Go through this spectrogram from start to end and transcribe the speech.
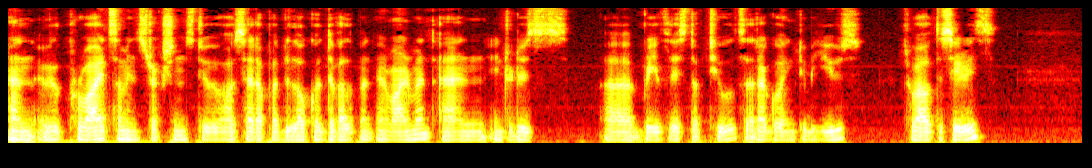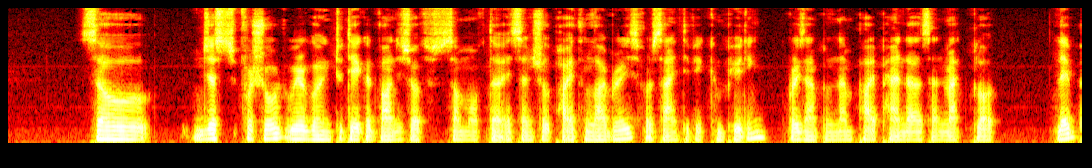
and we'll provide some instructions to how to set up a local development environment and introduce a brief list of tools that are going to be used throughout the series. So just for short we are going to take advantage of some of the essential Python libraries for scientific computing. For example NumPy, Pandas and Matplotlib.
